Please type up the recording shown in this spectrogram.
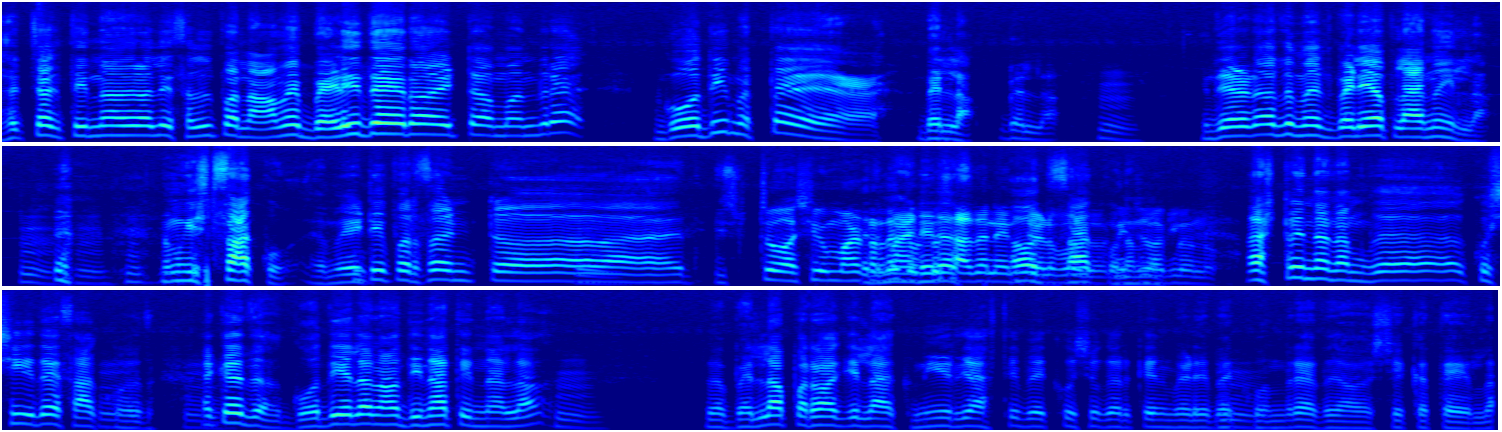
ಹೆಚ್ಚಾಗಿ ತಿನ್ನೋದ್ರಲ್ಲಿ ಸ್ವಲ್ಪ ನಾವೇ ಬೆಳಿದೇ ಇರೋ ಐಟಮ್ ಅಂದ್ರೆ ಗೋಧಿ ಮತ್ತೆ ಬೆಲ್ಲ. ಬೆಲ್ಲ. ಹ್ಮ್. ಇದೆರಡು ಅದು ಮೇಲೆ ಬೆಳೆಯೋ ಪ್ಲಾನ್ ಇಲ್ಲ. ನಮ್ಗೆ ಇಷ್ಟು ಸಾಕು. ಏಯ್ಟಿ ಪರ್ಸೆಂಟ್ ಇಷ್ಟು ಅಚೀವ್ ಮಾಡಿದ್ರೆ ಸಾಧನೆ ಸಾಕು ಅಷ್ಟರಿಂದ ನಮ್ಗೆ ಖುಷಿ ಇದೆ ಸಾಕು. ಯಾಕಂದ್ರೆ ಗೋಧಿ ಎಲ್ಲ ನಾವು ದಿನ ತಿನ್ನಲ್ಲ. ಬೆಲ್ಲ ಪರವಾಗಿಲ್ಲ ನೀರು ಜಾಸ್ತಿ ಬೇಕು ಶುಗರ್ ಕೇನ್ ಬೆಳಿಬೇಕು ಅಂದರೆ ಅದು ಅವಶ್ಯಕತೆ ಇಲ್ಲ.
